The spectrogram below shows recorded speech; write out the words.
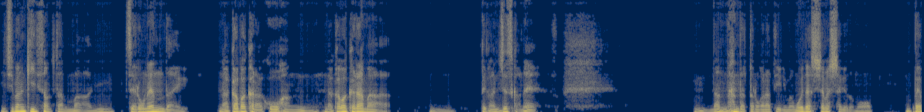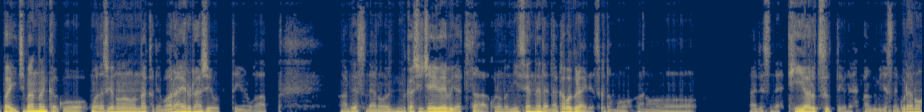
一番聞いてたのって多分まあ、0年代半ばから後半、半ばからまあ、うん、って感じですかね。うん、なん、なんだったのかなっていうふうに思い出しちゃいましたけども、やっぱり一番なんかこう、私の中で笑えるラジオっていうのが、あれですね、あの、昔 JWAVE でやってた、これの2000年代半ばぐらいですけども、あのー、あれですね、TR2 っていうね、番組ですね。これあの、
